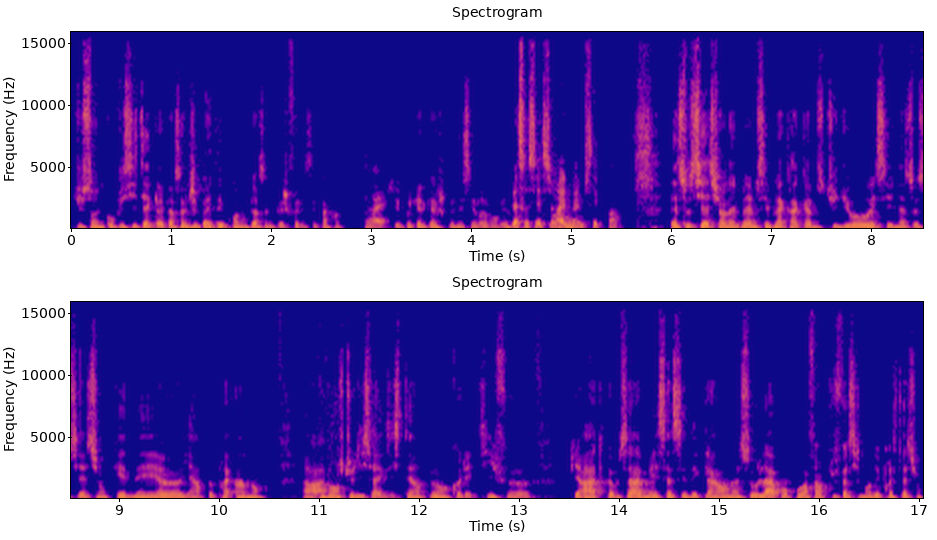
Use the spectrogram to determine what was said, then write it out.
tu sens une complicité avec la personne. J'ai pas été prendre une personne que je connaissais pas, quoi. Ouais. J'ai pris quelqu'un que je connaissais vraiment bien. L'association elle-même, c'est quoi? L'association en elle-même, c'est Black Rackham Studio et c'est une association qui est née euh, il y a à peu près un an. Alors avant, je te dis, ça existait un peu en collectif euh, pirate comme ça, mais ça s'est déclaré en assaut là pour pouvoir faire plus facilement des prestations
